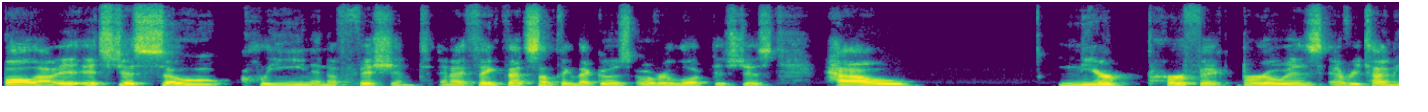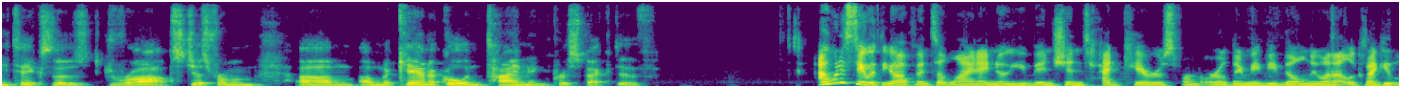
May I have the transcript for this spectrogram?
ball out. It, it's just so clean and efficient. And I think that's something that goes overlooked is just how near perfect Burrow is every time he takes those drops, just from um, a mechanical and timing perspective. I want to stay with the offensive line. I know you mentioned Ted Karras from earlier, maybe the only one that looked like he,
